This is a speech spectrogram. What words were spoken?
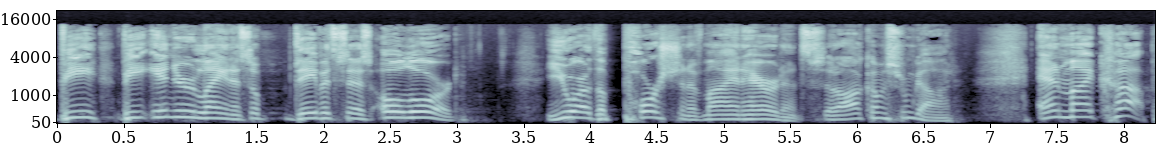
Be, be in your lane. And so David says, Oh Lord, you are the portion of my inheritance. It all comes from God. And my cup,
